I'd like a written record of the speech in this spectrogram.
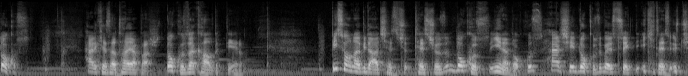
9. Herkes hata yapar. 9'a kaldık diyelim. Bir sonra bir daha test, çözün. 9. Yine 9. Her şey 9'u böyle sürekli 2 test, 3,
